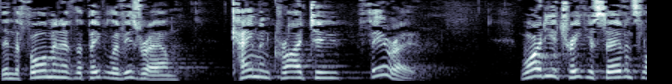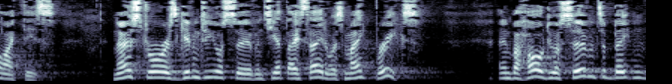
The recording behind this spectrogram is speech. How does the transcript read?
Then the foreman of the people of Israel came and cried to Pharaoh, why do you treat your servants like this? No straw is given to your servants, yet they say to us, make bricks. And behold, your servants are beaten,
